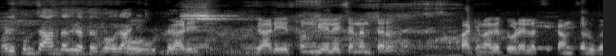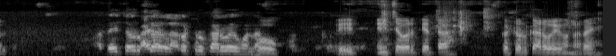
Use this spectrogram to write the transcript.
म्हणजे तुमचा अंदाज घेतात बाबा गाडी हो कुठं आहे? गाडी गाडी येथून गेल्याच्यानंतर पाठीमागे तोडायला काम चालू करतात. आता याच्यावर क- कठोर कारवाई होणार. हो यांच्यावरती आता कठोर कारवाई होणार आहे.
